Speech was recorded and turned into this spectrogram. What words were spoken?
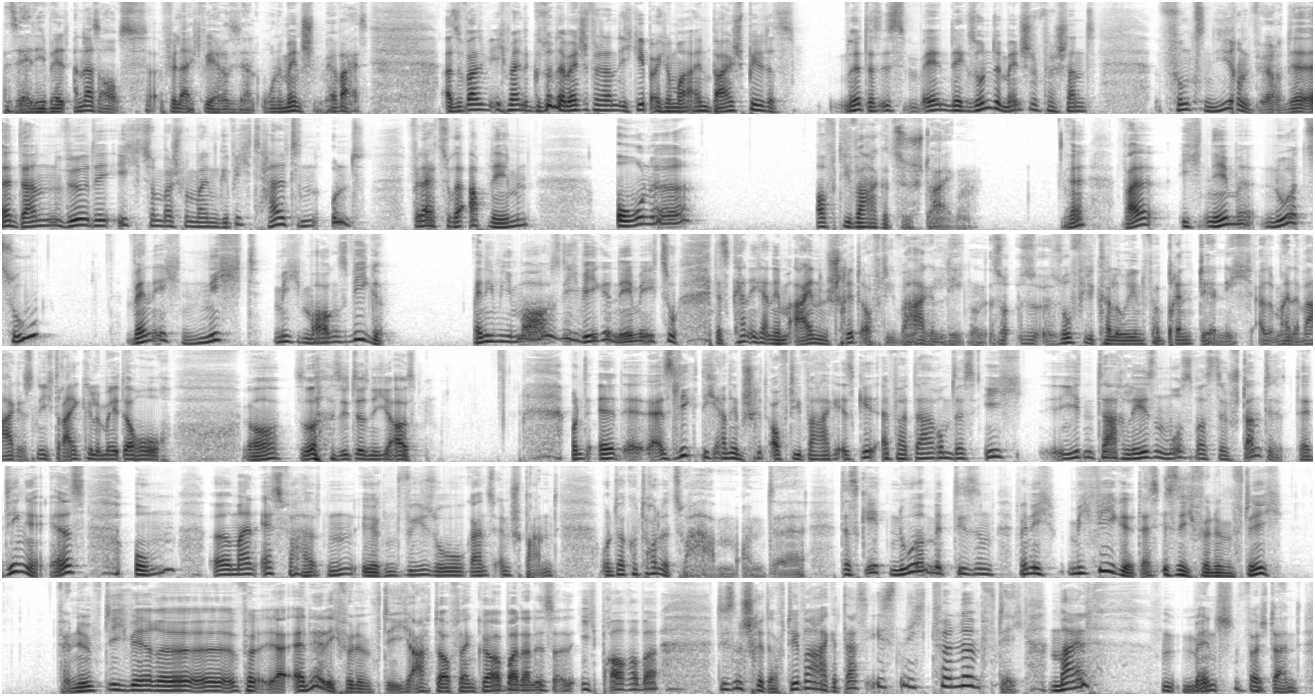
sähe die Welt anders aus. Vielleicht wäre sie dann ohne Menschen, wer weiß. Also, ich meine, gesunder Menschenverstand, ich gebe euch nochmal ein Beispiel, das, ne, das ist, wenn der gesunde Menschenverstand funktionieren würde, dann würde ich zum Beispiel mein Gewicht halten und vielleicht sogar abnehmen, ohne auf die Waage zu steigen. Ne? Weil ich nehme nur zu, wenn ich nicht mich morgens wiege. Wenn ich mich morgens nicht wiege, nehme ich zu. Das kann ich an dem einen Schritt auf die Waage legen. So, so, so viel Kalorien verbrennt der nicht. Also meine Waage ist nicht drei Kilometer hoch. Ja, so sieht das nicht aus. Und äh, es liegt nicht an dem Schritt auf die Waage. Es geht einfach darum, dass ich jeden Tag lesen muss, was der Stand der Dinge ist, um äh, mein Essverhalten irgendwie so ganz entspannt unter Kontrolle zu haben. Und äh, das geht nur mit diesem, wenn ich mich wiege. Das ist nicht vernünftig. Vernünftig wäre, äh, ernähr dich vernünftig. Ich achte auf deinen Körper, dann ist, ich brauche aber diesen Schritt auf die Waage. Das ist nicht vernünftig. Mein Menschenverstand,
